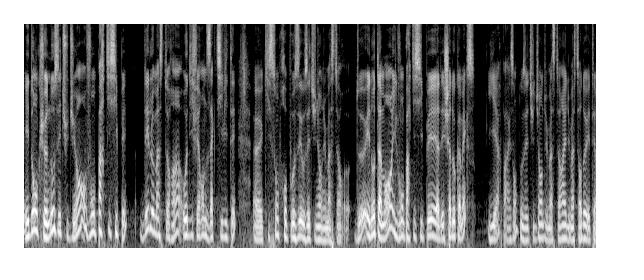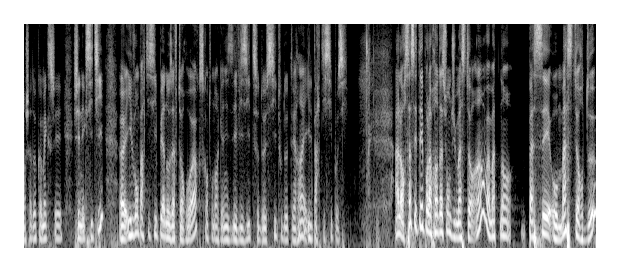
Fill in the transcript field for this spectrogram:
Et donc, euh, nos étudiants vont participer dès le Master 1 aux différentes activités qui sont proposées aux étudiants du Master 2. Et notamment, ils vont participer à des Shadow Comex, hier par exemple, nos étudiants du Master 1 et du Master 2 étaient en Shadow Comex chez, chez Nexity. ils vont participer à nos afterworks quand on organise des visites de sites ou de terrain, ils participent aussi. Alors ça c'était pour la présentation du Master 1, on va maintenant passer au Master 2.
